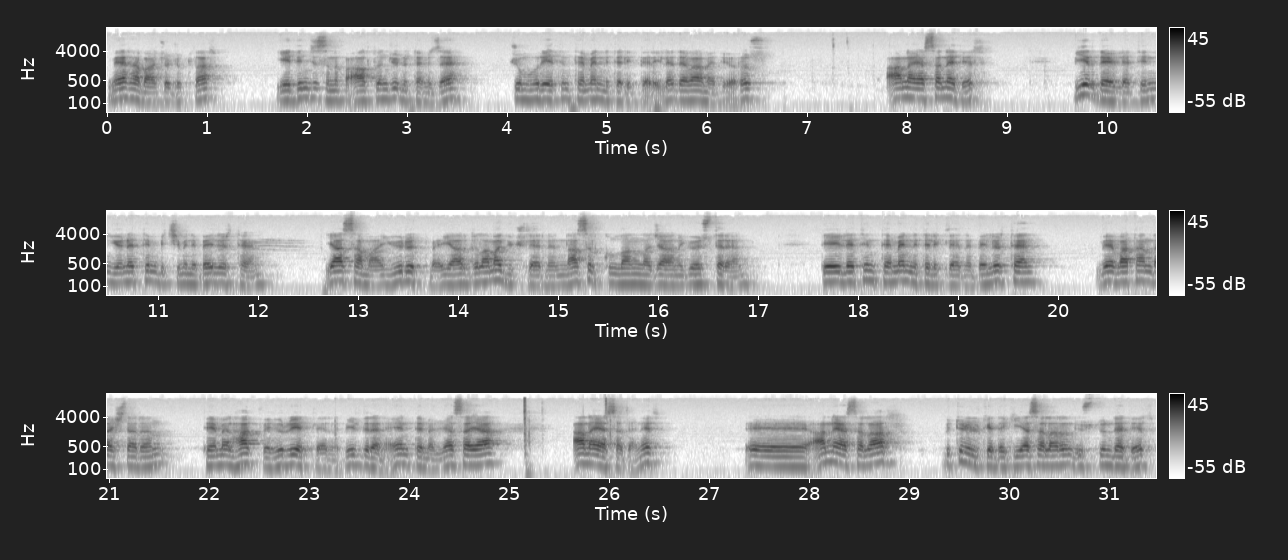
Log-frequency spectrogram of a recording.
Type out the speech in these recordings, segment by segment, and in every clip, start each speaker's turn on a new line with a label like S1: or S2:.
S1: Merhaba çocuklar. 7. sınıf 6. ünitemize Cumhuriyetin temel nitelikleriyle devam ediyoruz. Anayasa nedir? Bir devletin yönetim biçimini belirten, yasama, yürütme, yargılama güçlerinin nasıl kullanılacağını gösteren, devletin temel niteliklerini belirten ve vatandaşların temel hak ve hürriyetlerini bildiren en temel yasaya anayasa denir. Ee, anayasalar bütün ülkedeki yasaların üstündedir.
